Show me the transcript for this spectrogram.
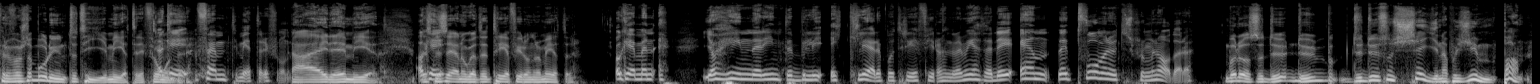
För det första bor du ju inte 10 meter ifrån Okej, det. 50 meter ifrån det. Nej det är mer. Jag Okej. skulle säga nog att det är 300-400 meter. Okej men jag hinner inte bli äckligare på 300-400 meter. Det är, en, det är två minuters promenad är det. Vadå så du, du, du, du är som tjejerna på gympan?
